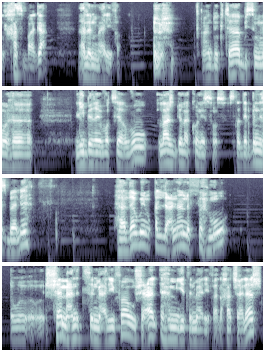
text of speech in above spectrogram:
الخاص كاع على المعرفة. عنده كتاب يسموه libérez votre cerveau l'âge de la connaissance c'est-à-dire بالنسبة ليه هذا وين قلعنا نفهموا معنى المعرفة وشعال أهمية المعرفة. لاخاطش علاش؟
